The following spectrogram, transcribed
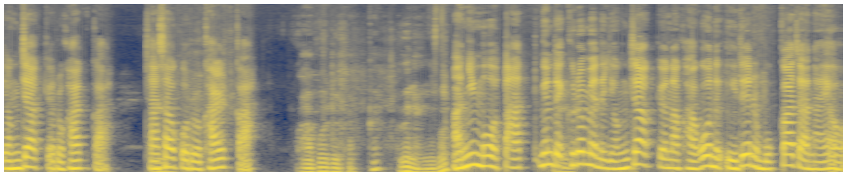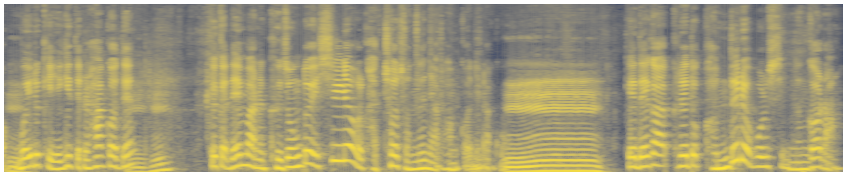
영재학교로 갈까? 자사고를 갈까? 과거를 갈까? 그건 아니고. 아니 뭐 다 근데 그러면은 영재학교나 과거는 의대를 못 가잖아요. 음. 뭐 이렇게 얘기들을 하거든. 음. 그러니까 내 말은 그 정도의 실력을 갖춰줬느냐 관건이라고. 음. 그 내가 그래도 건드려 볼 수 있는 거랑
